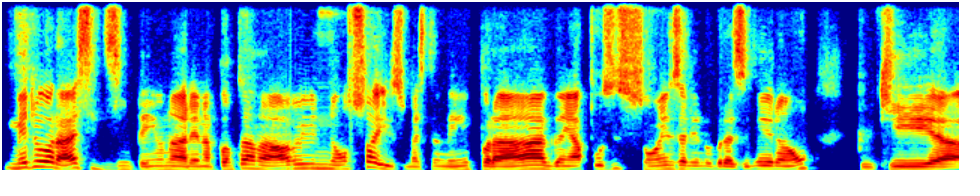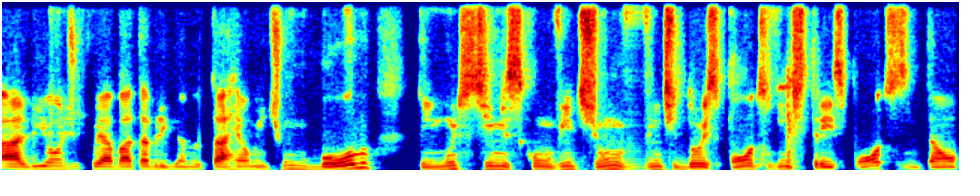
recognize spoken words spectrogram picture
melhorar esse desempenho na Arena Pantanal e não só isso, mas também para ganhar posições ali no Brasileirão, porque ali onde o Cuiabá está brigando está realmente um bolo, tem muitos times com 21, 22 pontos, 23 pontos, então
